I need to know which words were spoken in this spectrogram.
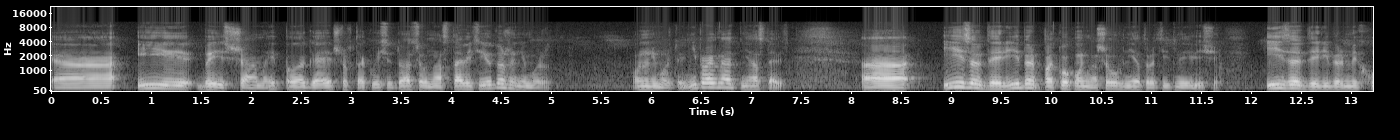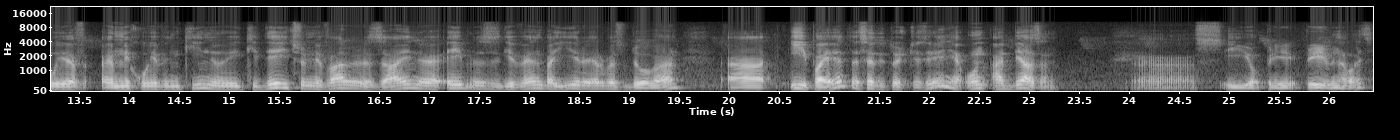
и Бейс Шамай полагает, что в такой ситуации он оставить ее тоже не может. Он не может ее ни прогнать, ни оставить. А, Изер де Рибер, поскольку он нашел в ней отвратительные вещи. Изер де Рибер Михуев э, Михуев Инкину и Кидейцу Мивар Зайн Эйбс Гивен Баир Эрвас Довар. А, и поэта, с этой точки зрения, он обязан ее приревновать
